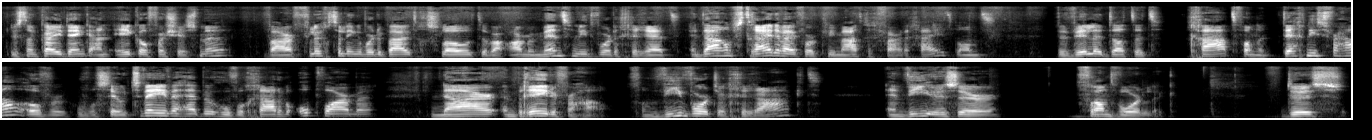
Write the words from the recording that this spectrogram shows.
Dus dan kan je denken aan ecofascisme, waar vluchtelingen worden buitengesloten, waar arme mensen niet worden gered. En daarom strijden wij voor klimaatrechtvaardigheid, want we willen dat het gaat van een technisch verhaal over hoeveel CO2 we hebben, hoeveel graden we opwarmen, naar een breder verhaal. Van wie wordt er geraakt en wie is er verantwoordelijk. Dus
